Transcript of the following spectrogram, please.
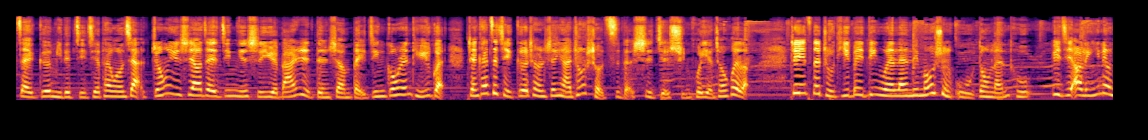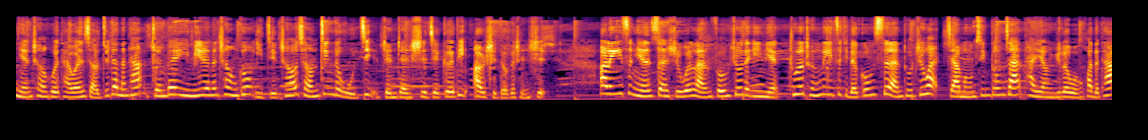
在歌迷的急切盼望下，终于是要在今年十一月八日登上北京工人体育馆，展开自己歌唱生涯中首次的世界巡回演唱会了。这一次的主题被定为《Land Motion》舞动蓝图，预计二零一六年唱回台湾小巨蛋的他，准备以迷人的唱功以及超强劲的舞技，征战世界各地二十多个城市。二零一四年算是温岚丰收的一年，除了成立自己的公司蓝图之外，加盟京东家太阳娱乐文化的他，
